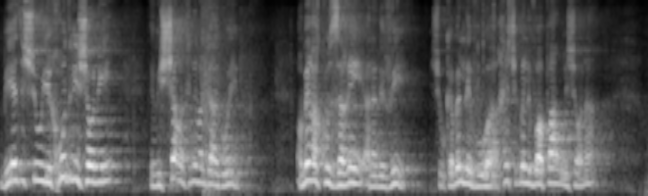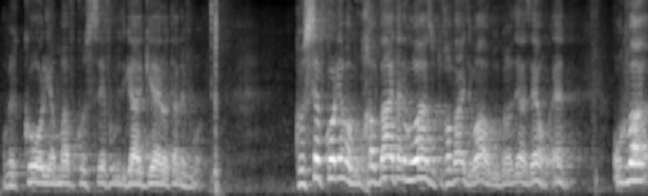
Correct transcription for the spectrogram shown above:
באיזשהו ייחוד ראשוני, ומשם מתחילים הגעגועים. אומר הכוזרי על הנביא, שהוא מקבל נבואה, אחרי שהוא נבואה פעם ראשונה, הוא אומר, כל ימיו כוסף ומתגעגע לאותה נבואה. כוסף כל ימיו, הוא חווה את הנבואה הזאת, הוא חווה את זה, וואו, הוא כבר יודע, זהו, אין. הוא כבר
